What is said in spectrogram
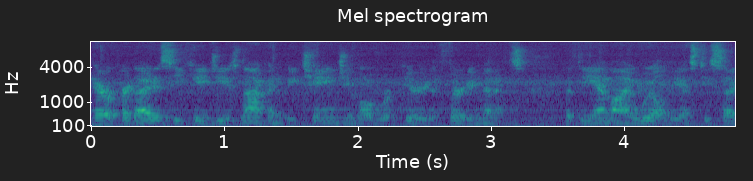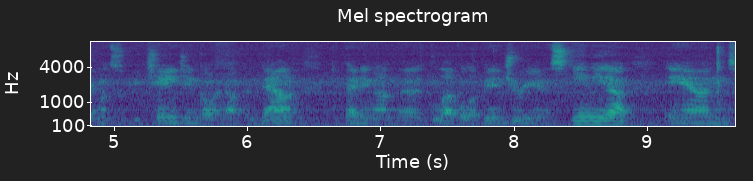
pericarditis EKG is not going to be changing over a period of 30 minutes, but the MI will. The ST segments will be changing, going up and down, depending on the level of injury and ischemia, and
